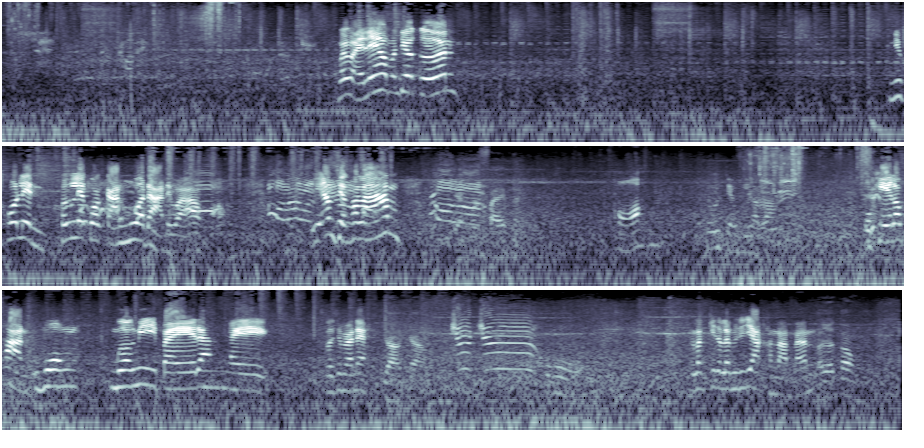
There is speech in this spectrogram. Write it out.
ไม่ไหวแล้วมันเยอะเกิน นี่เขาเล่นเพิ่งเรียกว่าการมั่วด่าดีกว่าอ้าวอุ้ยอ้ำเสียงคารามเสียงรถไฟไปอ๋อดูเสียงดีคารามโอเคเราผ่านอุโมงค์เมืองนี่ไปได้ไง เราใช่ไหมเนี่ยยางยางโอ้โหแล้วกินอะไรมันจะยากขนาดนั้น เราจะต้อง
